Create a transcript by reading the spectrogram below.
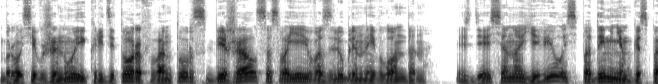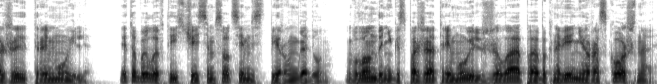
Бросив жену и кредиторов, Ван Турс бежал со своей возлюбленной в Лондон. Здесь она явилась под именем госпожи Тремуиль. Это было в 1771 году. В Лондоне госпожа Тремуэль жила по обыкновению роскошно,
